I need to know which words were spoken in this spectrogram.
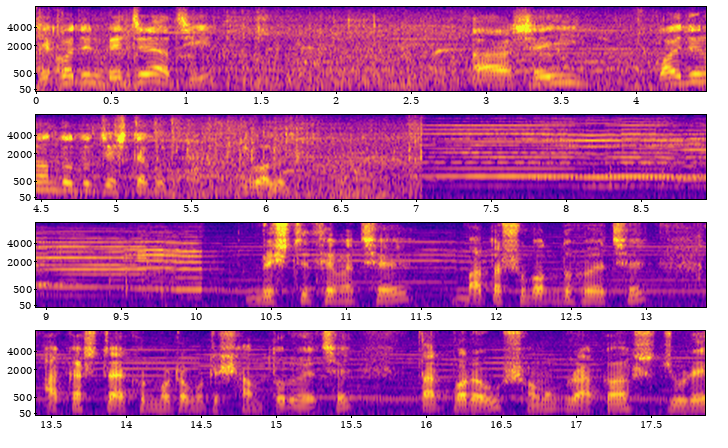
যে কয়দিন বেঁচে আছি সেই কয়দিন অন্তত চেষ্টা করি। কি বলো? বৃষ্টি থেমেছে, বাতাসও বন্ধ হয়েছে আকাশটা এখন মোটামুটি শান্ত রয়েছে। তারপরেও সমগ্র আকাশ জুড়ে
